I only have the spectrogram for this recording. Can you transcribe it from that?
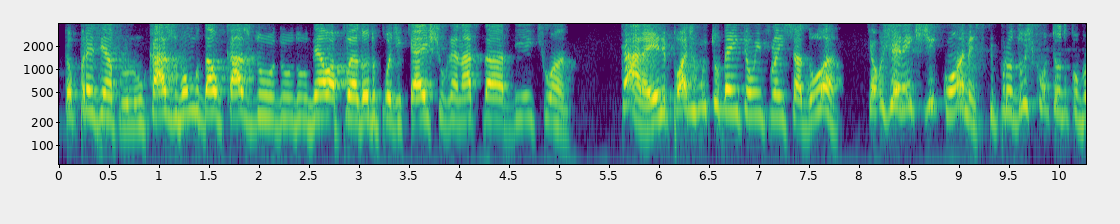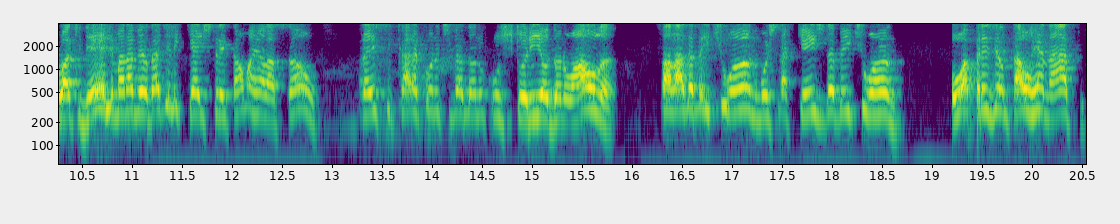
Então, por exemplo, no caso, vamos dar o caso do, do, do neo apoiador do podcast, o Renato da BH1. Cara, ele pode muito bem ter um influenciador que é um gerente de e-commerce, que produz conteúdo para o blog dele, mas na verdade ele quer estreitar uma relação para esse cara, quando estiver dando consultoria ou dando aula, falar da Bait One, mostrar case da Bait One, ou apresentar o Renato.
